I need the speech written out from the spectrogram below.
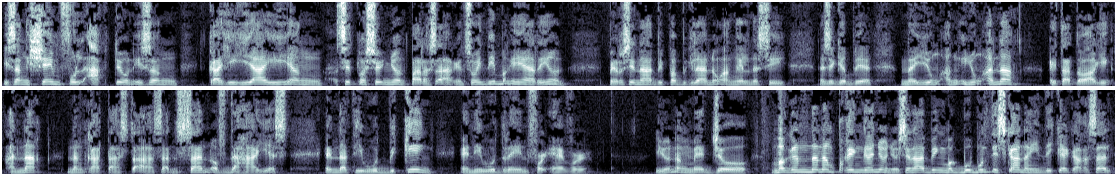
isang shameful act yun, isang kahihiyahiyang sitwasyon yun para sa akin. So, hindi mangyayari yun. Pero sinabi pa bigla nung anghel na si, na si Gabriel na yung, ang inyong anak ay tatawaging anak ng kataas-taasan, son of the highest, and that he would be king and he would reign forever. Yun ang medyo maganda ng pakinggan yun. Yung sinabing magbubuntis ka na hindi ka kakasal,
